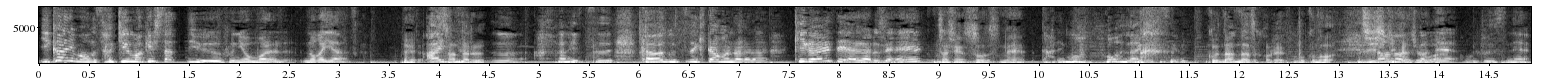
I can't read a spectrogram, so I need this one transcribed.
いかにも砂丘負けしたっていうふうに思われるのが嫌なんですか？サンダル？うん。あいつ革靴で来たもんだから着替えてやがるぜ。確かにそうですね。誰も思わないですよ。これ何なんですかこれ僕の自意識過剰は、ね。本当ですね。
